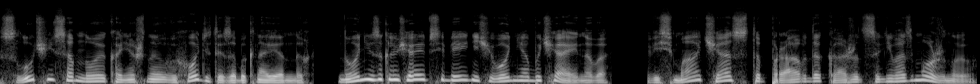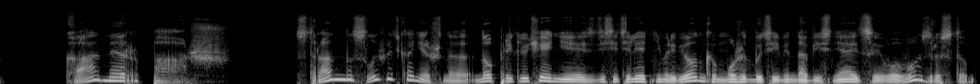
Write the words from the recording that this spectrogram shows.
Случай со мной, конечно, выходит из обыкновенных, но не заключает в себе ничего необычайного. Весьма часто правда кажется невозможную. Камер-паш. Странно слышать, конечно, но приключение с десятилетним ребенком, может быть, именно объясняется его возрастом.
